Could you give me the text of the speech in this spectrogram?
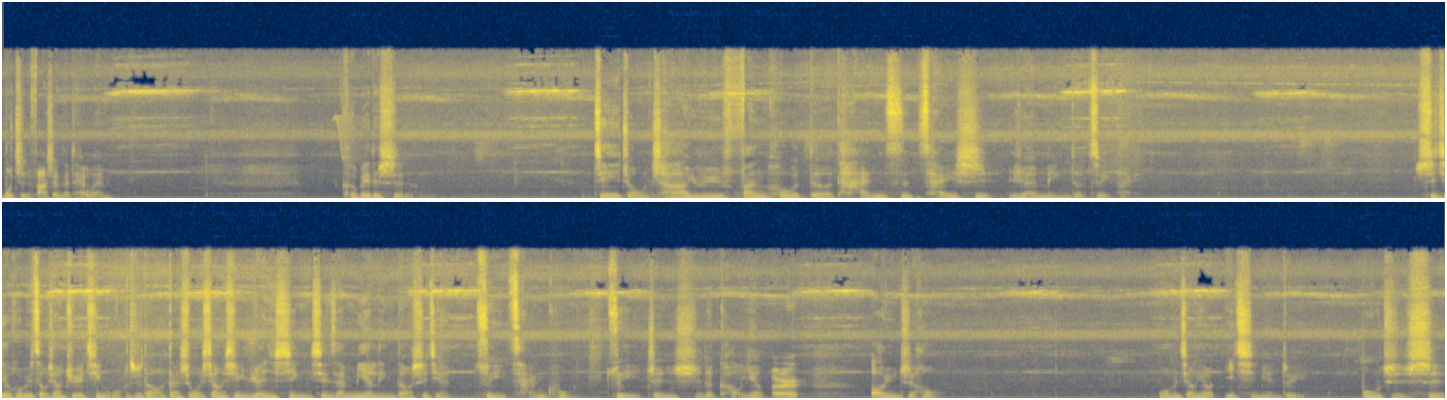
不止发生在台湾。可悲的是，这种茶余饭后的谈资才是人民的最爱。世界会不会走向绝境？我不知道，但是我相信人性现在面临到世界最残酷、最真实的考验。而奥运之后，我们将要一起面对，不只是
